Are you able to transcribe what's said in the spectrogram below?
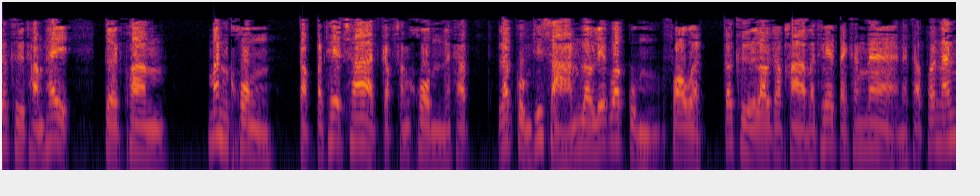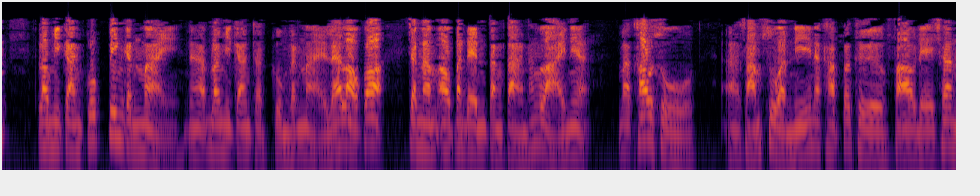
ก็คือทำให้เกิดความมั่นคงกับประเทศชาติกับสังคมนะครับ และกลุ่มที่สามเราเรียกว่ากลุ่ม forward ก็คือเราจะพาประเทศไปข้างหน้านะครับ เพราะนั้นเรามีการกรุ๊ปปิ้งกันใหม่นะครับ เรามีการจัดกลุ่มกันใหม่ และเราก็จะนำเอาประเด็นต่างๆ ทั้งหลายเนี่ยมาเข้าสู่สามส่วนนี้นะครับ ก็คือ foundation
